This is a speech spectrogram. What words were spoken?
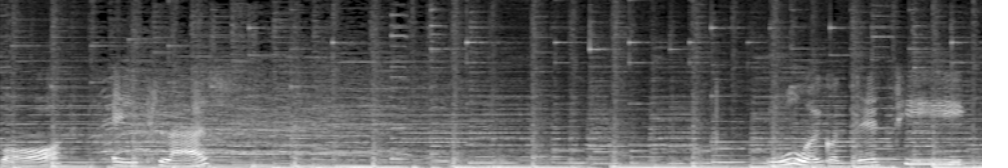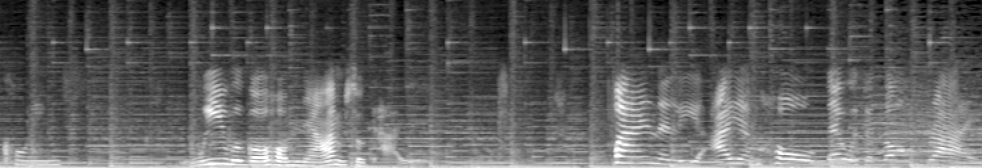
four A plus. I got 30 coins. We will go home now. I'm so tired. Finally, I am home. That was a long drive.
